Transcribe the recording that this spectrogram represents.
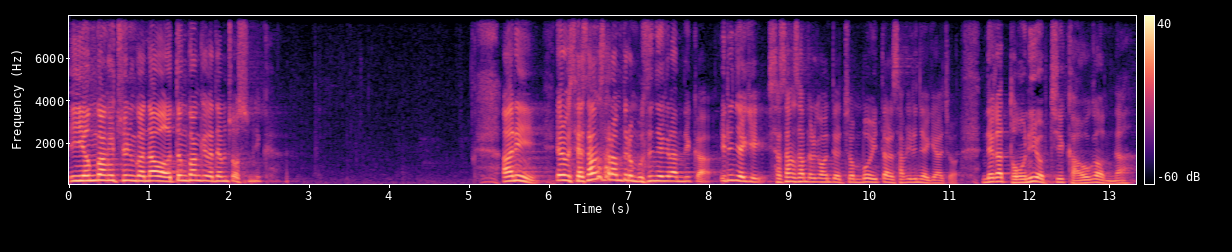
이 영광의 주님과 나와 어떤 관계가 되면 좋습니까? 아니, 여러분 세상 사람들은 무슨 얘기를 합니까? 이런 얘기, 세상 사람들 가운데 좀 뭐 있다는 사람 이런 얘기 하죠. 내가 돈이 없지 가오가 없나?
